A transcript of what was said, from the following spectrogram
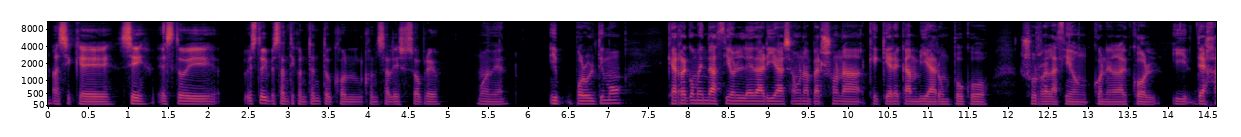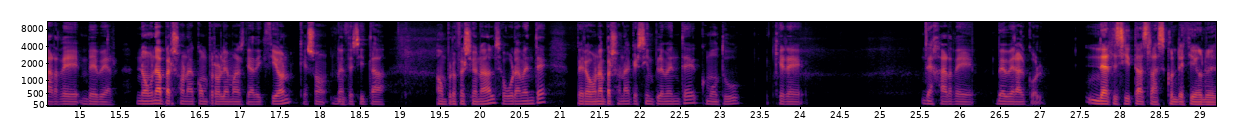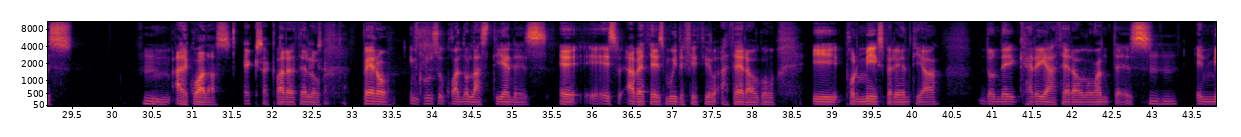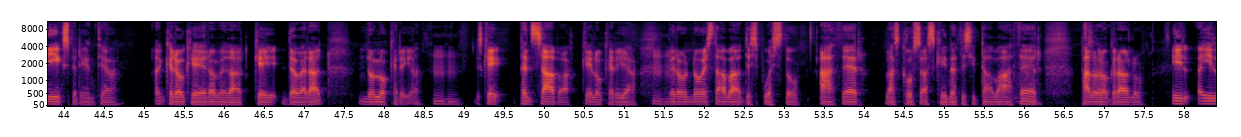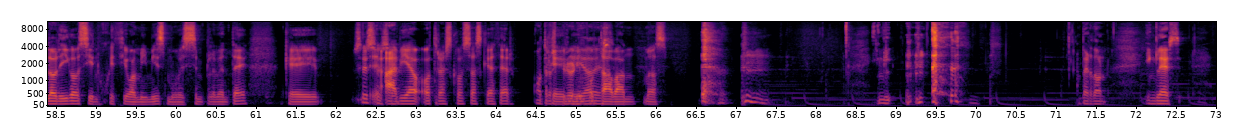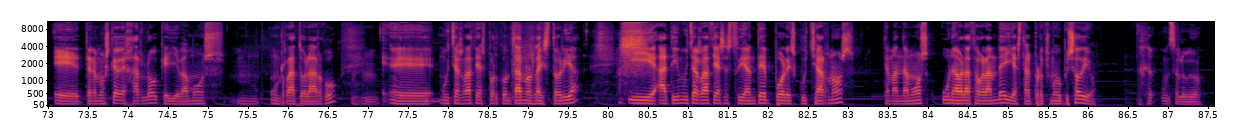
Así que sí, estoy, estoy bastante contento con, con salir sobrio. Muy bien. Y por último, ¿qué recomendación le darías a una persona que quiere cambiar un poco su relación con el alcohol y dejar de beber? No una persona con problemas de adicción, que eso necesita a un profesional seguramente, pero una persona que simplemente, como tú, quiere dejar de beber alcohol. Necesitas las condiciones hmm. mm, adecuadas para hacerlo. Pero incluso cuando las tienes, eh, es a veces muy difícil hacer algo. Y por mi experiencia, donde quería hacer algo antes, en mi experiencia, creo que era verdad, que de verdad no lo quería. Es que pensaba que lo quería, pero no estaba dispuesto a hacer las cosas que necesitaba hacer para lograrlo. Y, y, lo digo sin juicio a mí mismo, es simplemente que había otras cosas que hacer. Otras que prioridades. me importaban más. Perdón, inglés. Eh, tenemos que dejarlo, que llevamos mm, un rato largo. Eh, muchas gracias por contarnos la historia y a ti muchas gracias estudiante por escucharnos. Te mandamos un abrazo grande y hasta el próximo episodio. un saludo.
